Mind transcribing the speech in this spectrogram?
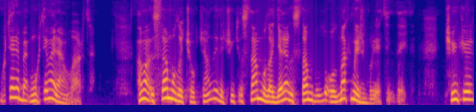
Muhtemelen, muhtemelen vardı. Ama İstanbul'da çok canlıydı. Çünkü İstanbul'a gelen İstanbullu olmak mecburiyetindeydi. Çünkü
